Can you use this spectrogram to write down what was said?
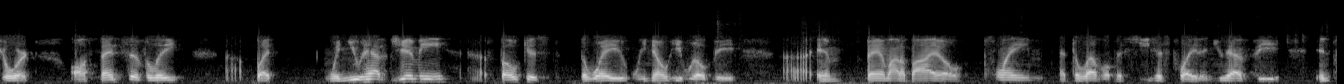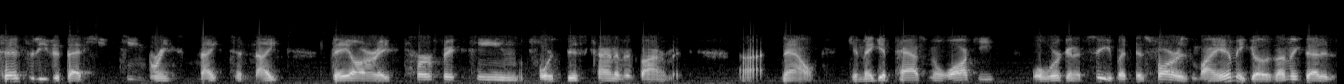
short offensively, uh, but when you have Jimmy uh, focused the way we know he will be, uh, and Bam Adebayo playing at the level that he has played, and you have the intensity that that Heat team brings night to night, they are a perfect team for this kind of environment. Uh, now, can they get past Milwaukee? Well, we're going to see. But as far as Miami goes, I think that is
